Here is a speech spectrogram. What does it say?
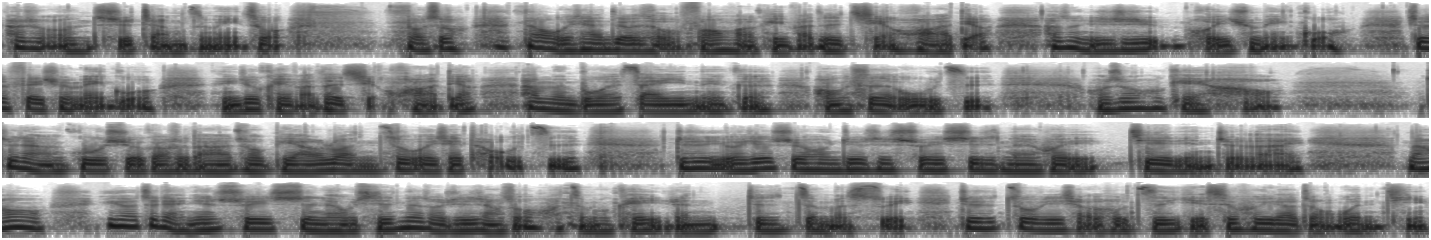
他说嗯，是这样子没错。我说：“那我现在就有什么方法可以把这钱花掉？”他说：“你就去回去美国，就是飞去美国，你就可以把这钱花掉。他们不会在意那个红色的屋子。”我说：“OK，好。”这两个故事告诉大家说，不要乱做一些投资，就是有些时候就是衰事呢会接连着来。然后遇到这两件衰事呢，我其实那时候就是想说：“哇，怎么可以人就是这么衰？就是做一些小投资也是会遇到这种问题。”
